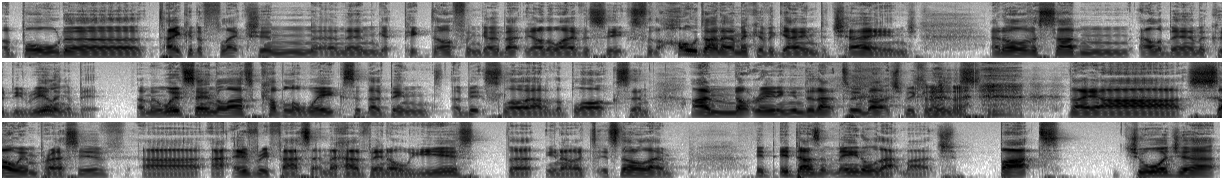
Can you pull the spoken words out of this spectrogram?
a ball to take a deflection and then get picked off and go back the other way for six, for the whole dynamic of a game to change. And all of a sudden, Alabama could be reeling a bit. I mean, we've seen the last couple of weeks that they've been a bit slow out of the blocks, and I'm not reading into that too much because they are so impressive uh, at every facet, and they have been all year. That you know, it's, it's not all that. It, it doesn't mean all that much, but Georgia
